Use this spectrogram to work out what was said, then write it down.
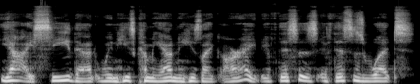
yeah, I see that when he's coming out and he's like, all right, if this is, if this is what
